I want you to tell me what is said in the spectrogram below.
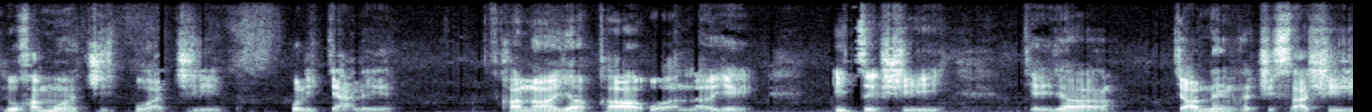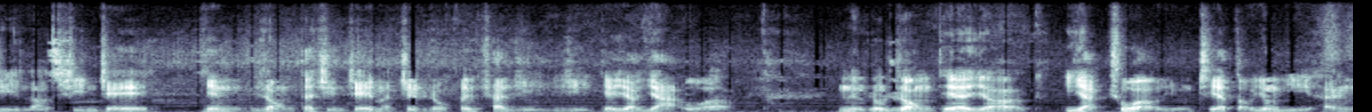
lúc họ mua chỉ bùa chỉ bùa lì trả lì họ nói do họ và lợi gì ít dự sĩ thì do cho nên là chỉ sa sĩ gì là xin chế nhưng rồng tới xin chế mà chỉ rồng phân xa gì gì thế do giả và nếu rồi rong thế do ý ạ chua dùng thế tổ dùng gì hàng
